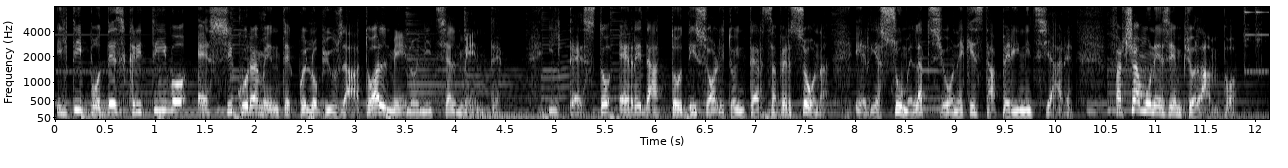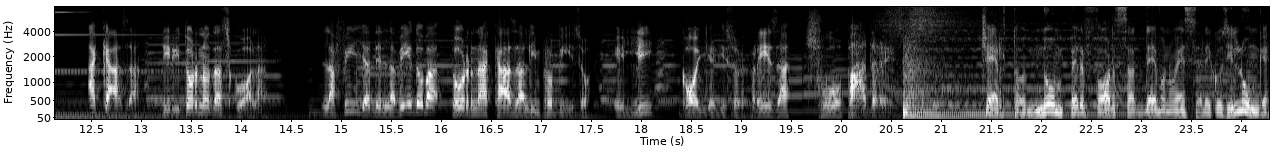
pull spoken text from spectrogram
Il tipo descrittivo è sicuramente quello più usato, almeno inizialmente. Il testo è redatto di solito in terza persona e riassume l'azione che sta per iniziare. Facciamo un esempio lampo. A casa, di ritorno da scuola. La figlia della vedova torna a casa all'improvviso e lì coglie di sorpresa suo padre. Certo, non per forza devono essere così lunghe,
